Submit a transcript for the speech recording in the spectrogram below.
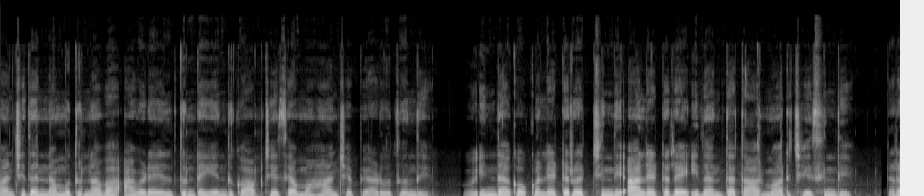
మంచిదని నమ్ముతున్నావా? ఆవిడ వెళ్తుంటే ఎందుకు ఆప్ చేసావు మహా అని చెప్పి అడుగుతుంది. ఇందాక ఒక లెటర్ వచ్చింది. ఆ లెటరే ఇదంతా తారుమారు చేసింది. లెటర్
